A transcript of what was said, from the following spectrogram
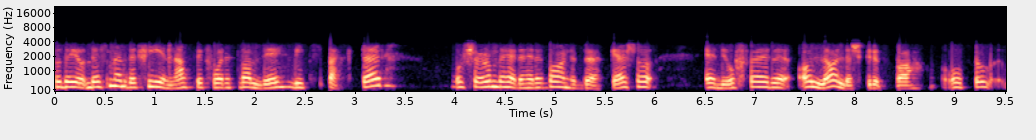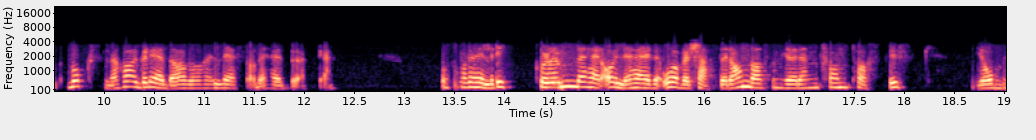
Så Det er det som er det fine, at vi får et veldig vidt spekter. Og selv om dette er barnebøker, så er det jo for alle aldersgrupper. Også voksne har glede av å lese disse bøkene. Og så må vi heller ikke glemme det her, alle her oversetterne da, som gjør en fantastisk jobb.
